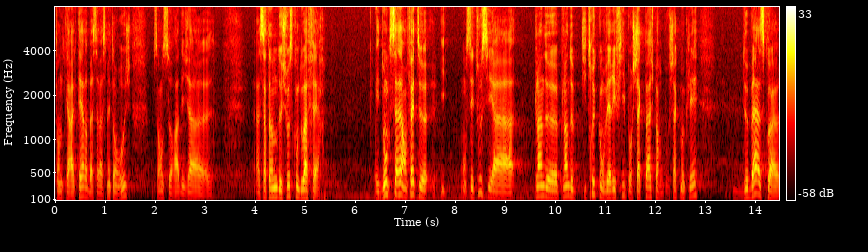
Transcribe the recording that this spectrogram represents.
tant de caractères, ben, ça va se mettre en rouge. Comme ça, on saura déjà euh, un certain nombre de choses qu'on doit faire. Et donc ça, en fait, euh, on sait tous, il y a plein de, plein de petits trucs qu'on vérifie pour chaque page, pour chaque mot-clé, de base, quoi.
